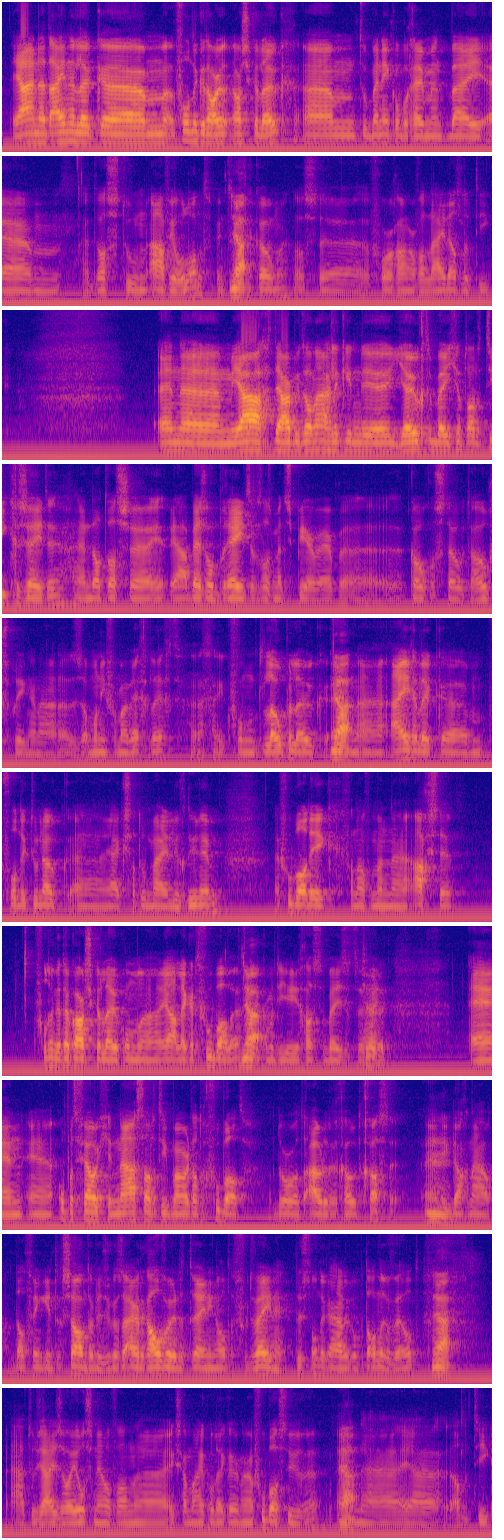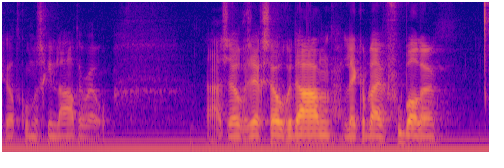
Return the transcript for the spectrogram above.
Ja, en uiteindelijk ehm, vond ik het har- hartstikke leuk. Ehm, toen ben ik op een gegeven moment bij, het was toen AV Holland, ben ik Ja. terechtgekomen. Dat was de voorganger van Leiden Atletiek. En ehm, ja, daar heb ik dan eigenlijk in de jeugd een beetje op de atletiek gezeten. En dat was eh, ja, best wel breed. Dat was met speerwerpen, eh, kogelstoten, hoogspringen. Nou, dat is allemaal niet voor mij weggelegd. ik vond het lopen leuk. Ja. En eh, eigenlijk ehm, vond ik toen ook, ja, ik zat toen bij Lugdunum. Daar voetbalde ik vanaf mijn achtste. Vond ik het ook hartstikke leuk om ja, lekker te voetballen. Ja. Lekker met die gasten bezig te zijn. En op het veldje naast atletiek maar werd altijd gevoetbald door wat oudere grote gasten. En Mm. ik dacht, nou, dat vind ik interessanter. Dus ik was eigenlijk halverwege de training altijd verdwenen. Dus stond ik eigenlijk op het andere veld. ja, Ja, toen zeiden ze al heel snel van, eh, ik zou Michael lekker naar voetbal sturen. Ja. En eh, ja, atletiek, dat komt misschien later wel. Nou, zo gezegd, zo gedaan. Lekker blijven voetballen.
